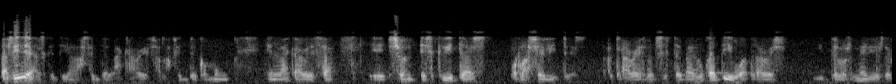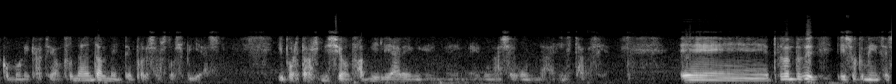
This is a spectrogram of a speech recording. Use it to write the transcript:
las ideas que tiene la gente en la cabeza, la gente común en la cabeza, eh, son escritas por las élites, a través del sistema educativo, a través de los medios de comunicación, fundamentalmente por esas dos vías y por transmisión familiar en, una segunda instancia. Eh, por tanto, eso que me dices,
